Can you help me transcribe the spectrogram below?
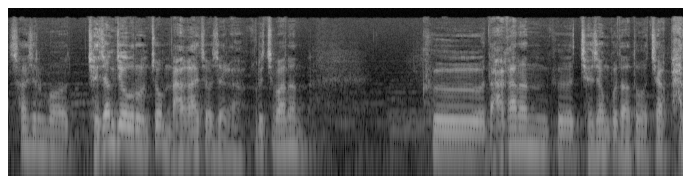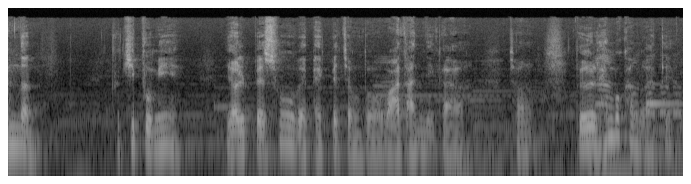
사실 뭐 재정적으로는 좀 나가죠 제가. 그렇지만은 그 나가는 그 재정보다도 제가 받는 그 기쁨이 10배, 20배, 100배 정도 와닿으니까 저는 늘 행복한 것 같아요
